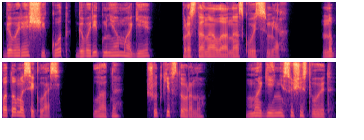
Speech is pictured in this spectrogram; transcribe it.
Говорящий кот говорит мне о магии!» Простонала она сквозь смех, но потом осеклась. «Ладно, шутки в сторону. Магии не существует.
